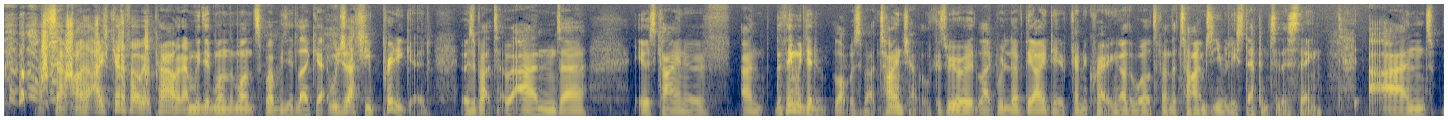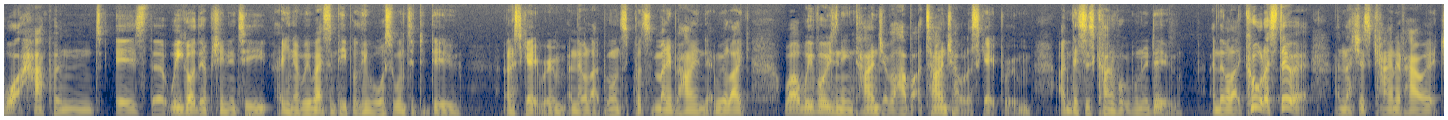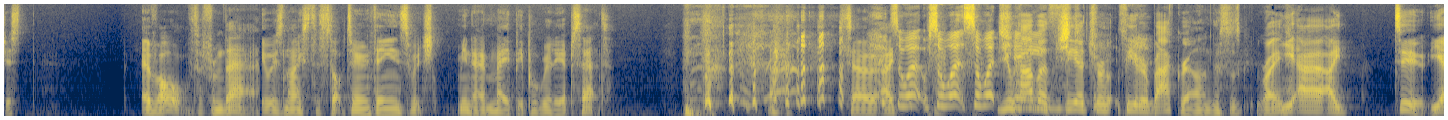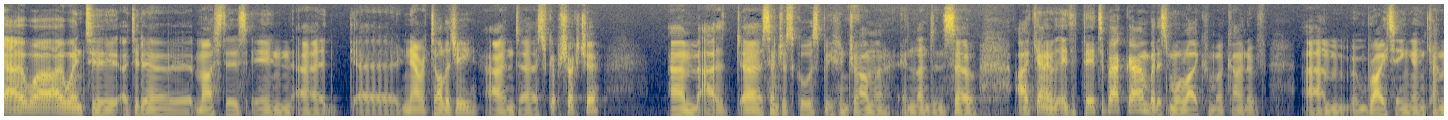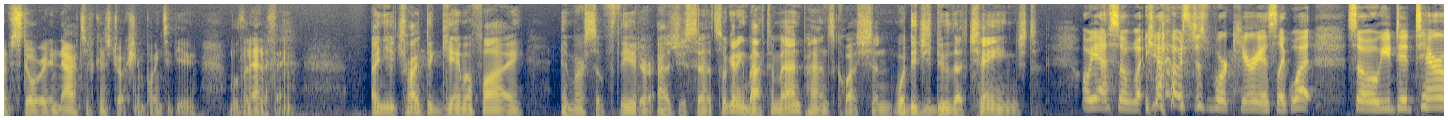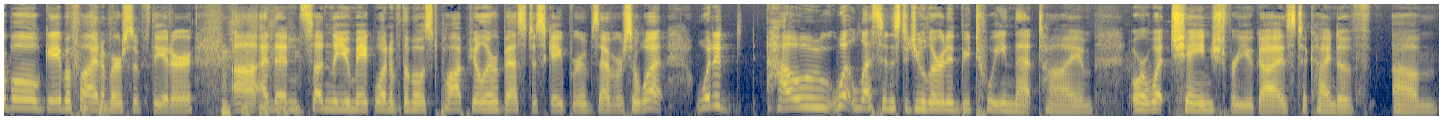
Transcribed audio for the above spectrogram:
I, I kind of felt a bit proud. And we did one once where we did like a, which was actually pretty good. It was about to, and. Uh, it was kind of and the thing we did a lot was about time travel because we were like we loved the idea of kind of creating other worlds and other times and you really step into this thing. And what happened is that we got the opportunity you know we met some people who also wanted to do an escape room and they were like we want to put some money behind it. And we were like well we've always needed time travel. How about a time travel escape room? And this is kind of what we want to do. And they were like cool let's do it. And that's just kind of how it just evolved from there. It was nice to stop doing things which you know made people really upset so i So what? So what? So what? You have a theater theater background. This is right. Yeah, I do. Yeah, well, I went to I did a master's in uh, uh, narratology and uh, script structure um, at uh, Central School of Speech and Drama in London. So I kind of it's a theatre background, but it's more like from a kind of um, writing and kind of story and narrative construction point of view more than anything. and you tried to gamify immersive theater, as you said. So, getting back to Manpan's question, what did you do that changed? Oh yeah. So what? Yeah, I was just more curious. Like what? So you did terrible gamified immersive theater, uh, and then suddenly you make one of the most popular, best escape rooms ever. So what? What did? How? What lessons did you learn in between that time, or what changed for you guys to kind of, um,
